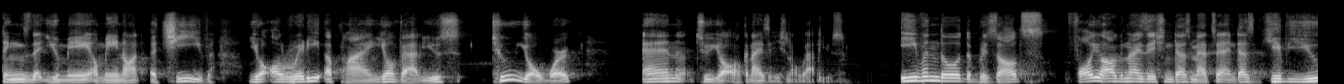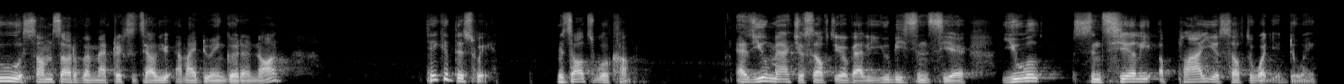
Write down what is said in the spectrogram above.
things that you may or may not achieve, you're already applying your values to your work and to your organizational values. Even though the results for your organization does matter and does give you some sort of a metric to tell you, am I doing good or not? Take it this way results will come. As you match yourself to your value, you be sincere. You will sincerely apply yourself to what you're doing.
